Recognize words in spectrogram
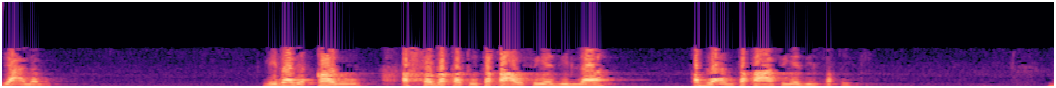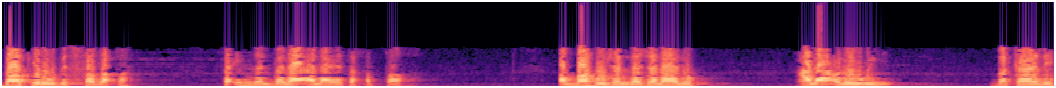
يعلم. لذلك قالوا الصدقة تقع في يد الله قبل أن تقع في يد الفقير. باكروا بالصدقة فإن البلاء لا يتخطاها. الله جل جلاله على علو مكانه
